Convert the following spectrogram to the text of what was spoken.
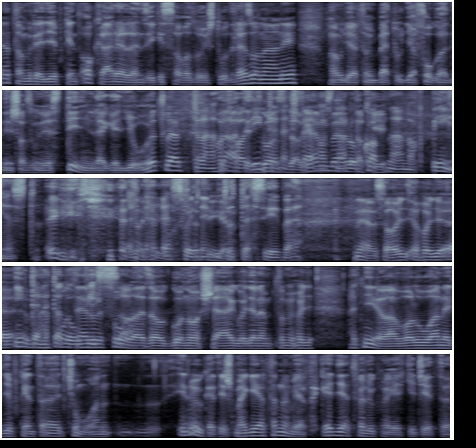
üzenetet, amire egyébként akár ellenzéki szavazó is tud rezonálni, mert úgy értem, hogy be tudja fogadni, és azt mondja, hogy ez tényleg egy jó ötlet. Talán, hogyha az internet felhasználók embert, aki... kapnának pénzt. Így, ez, ez hogy nem igen. jutott eszébe. Nem, szóval, hogy, hogy eh, Internetadó hát vissza. szól ez a gonoszság, vagy nem tudom, hogy hát nyilvánvalóan egyébként egy csomóan, én őket is megértem, nem értek egyet velük, meg egy kicsit eh,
